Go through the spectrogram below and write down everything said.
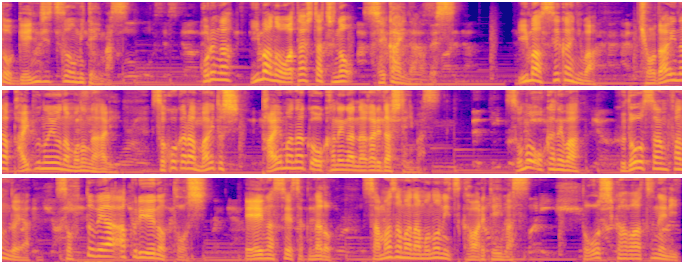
と現実を見ています。これが今の私たちの世界なのです。今世界には巨大なパイプのようなものがありそこから毎年絶え間なくお金が流れ出しています。そのお金は不動産ファンドやソフトウェアアプリへの投資映画制作など様々なものに使われています。投資家は常に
